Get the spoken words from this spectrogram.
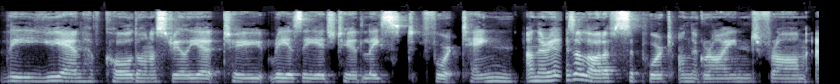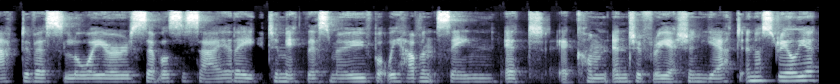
the UN have called on Australia to raise the age to at least 14. And there is a lot of support on the ground from activists, lawyers, civil society to make this move, but we haven't seen it, it come into fruition yet in Australia.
